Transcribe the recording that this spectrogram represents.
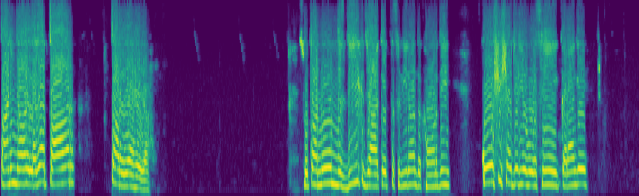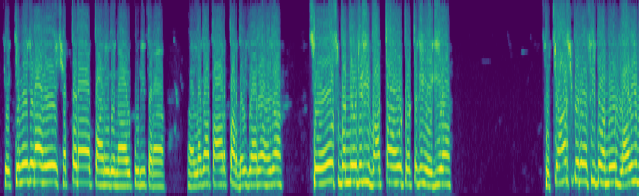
ਪਾਣੀ ਨਾਲ ਲਗਾਤਾਰ ਭਰ ਰਿਹਾ ਹੈਗਾ। ਸੋ ਤੁਹਾਨੂੰ ਨਜ਼ਦੀਕ ਜਾ ਕੇ ਤਸਵੀਰਾਂ ਦਿਖਾਉਣ ਦੀ ਕੋਸ਼ਿਸ਼ ਹੈ ਜਿਹੜੀ ਉਹ ਅਸੀਂ ਕਰਾਂਗੇ ਕਿ ਕਿਵੇਂ ਜਿਹੜਾ ਇਹ ਛੱਪੜ ਪਾਣੀ ਦੇ ਨਾਲ ਪੂਰੀ ਤਰ੍ਹਾਂ ਲਗਾਤਾਰ ਭਰਦਾ ਹੀ ਜਾ ਰਿਹਾ ਹੈਗਾ। ਸੋ ਉਸ ਬੰਨੇ ਜਿਹੜੀ ਵੱਟ ਆ, ਉਹ ਟੁੱਟ ਗਈ ਹੈਗੀ ਆ। ਸੋ ਚਾਰ ਸਪੇਰੇ ਅਸੀਂ ਤੁਹਾਨੂੰ ਲਾਈਵ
